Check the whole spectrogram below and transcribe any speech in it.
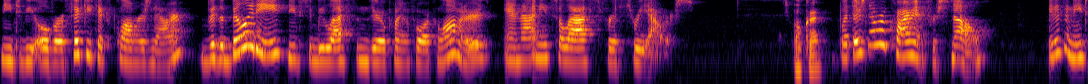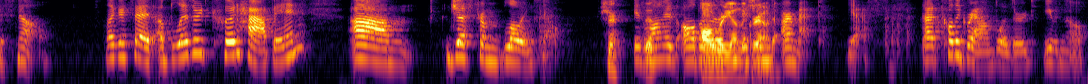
need to be over 56 kilometers an hour. Visibility needs to be less than 0.4 kilometers, and that needs to last for three hours. Okay. But there's no requirement for snow. It doesn't need to snow. Like I said, a blizzard could happen um, just from blowing snow, Sure. as That's long as all the other conditions are met. Yes, that's called a ground blizzard. Even though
